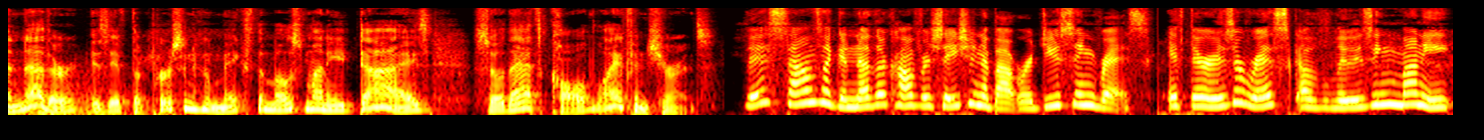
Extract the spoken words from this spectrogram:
Another is if the person who makes the most money dies, so that's called life insurance. This sounds like another conversation about reducing risk. If there is a risk of losing money,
